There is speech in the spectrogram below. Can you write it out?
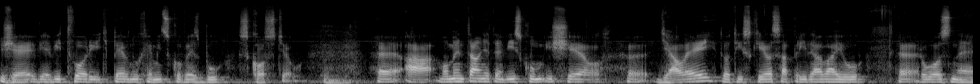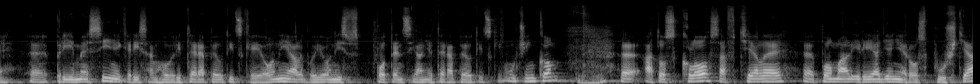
že vie vytvoriť pevnú chemickú väzbu s kosťou. Mm-hmm. A momentálne ten výskum išiel e, ďalej. Do tých skiel sa pridávajú e, rôzne prímesy, niekedy sa hovorí terapeutické jóny alebo jóny s potenciálne terapeutickým účinkom. Uh-huh. A to sklo sa v tele pomaly riadenie rozpúšťa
